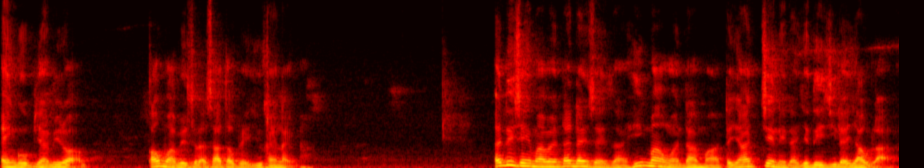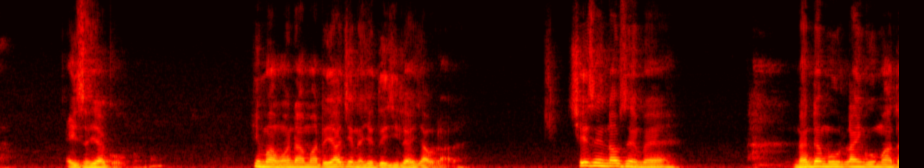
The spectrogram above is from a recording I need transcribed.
အိမ်ကိုပြန်ပြီးတော့ကောင်းပါပြီဆိုတဲ့အစားအသောက်တွေယူခိုင်းလိုက်တာအဲ့ဒီချိန်မှာပဲတိုက်တိုက်ဆိုင်ဆိုင်ဟိမဝန္တာမှာတရားကျင့်နေတဲ့ယတိကြီးလည်းရောက်လာတာအဲ့ဇရက်ကိုပေါ့နော်ဟိမဝန္တာမှာတရားကျင့်တဲ့ယတိကြီးလည်းရောက်လာတယ်ရှေးစင်နောက်စင်ပဲ နန္ဒမူလှိုင်ကူမှာတ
